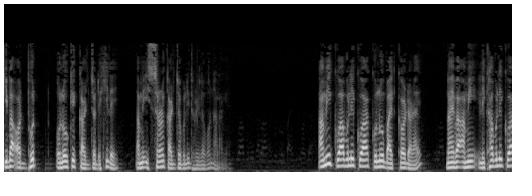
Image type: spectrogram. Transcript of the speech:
কিবা অদ্ভুত অলৌকিক কাৰ্য দেখিলেই আমি ঈশ্বৰৰ কাৰ্য বুলি ধৰি ল'ব নালাগে। আমি কোৱা বুলি কোৱা কোনো বাক্যৰ দ্বাৰাই নাইবা আমি লিখা বুলি কোৱা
